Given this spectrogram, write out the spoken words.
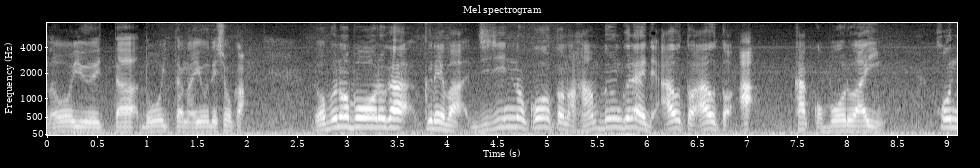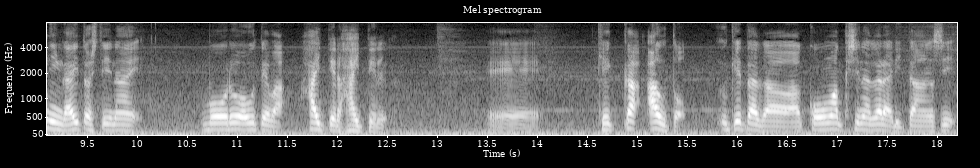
どういったどういった内容でしょうか。ロブのボールが来れば自陣のコートの半分ぐらいでアウトアウト。あかっこボールはイン。本人が意図していない。ボールを打てば入ってる入ってる、えー、結果アウト。受けた側は困惑しながらリターンし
